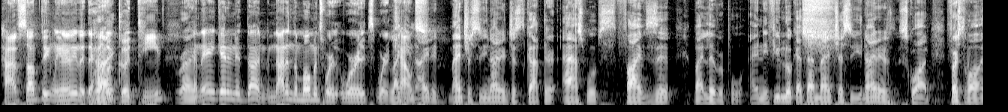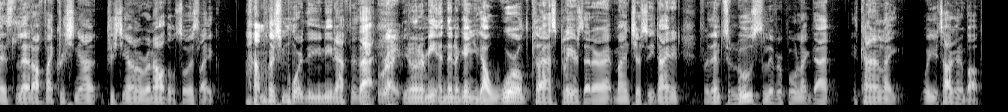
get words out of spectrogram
have something. You know what I mean? That they have a good team, Right. And they ain't getting it done. Not in the moments where where it's where it like counts. United. Manchester United just got their ass whoops five zip by Liverpool. And if you look at that Manchester United squad, first of all, it's led off by Cristiano, Cristiano Ronaldo. So it's like, how much more do you need after that? Right. You know what I mean? And then again, you got world class players that are at Manchester United. For them to lose to Liverpool like that, it's kind of like what you're talking about,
